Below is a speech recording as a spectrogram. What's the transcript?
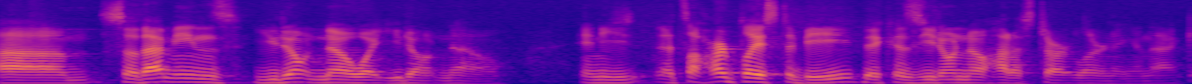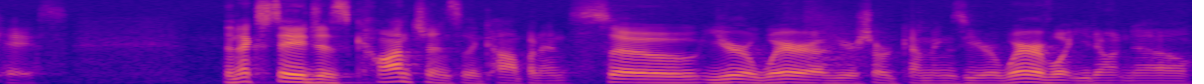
Um, so that means you don't know what you don't know. And you, it's a hard place to be because you don't know how to start learning in that case. The next stage is conscious incompetence. So you're aware of your shortcomings, you're aware of what you don't know.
